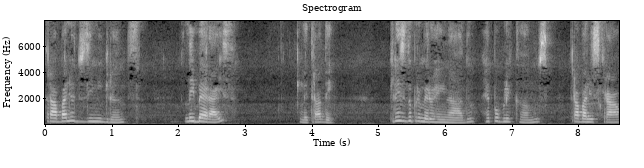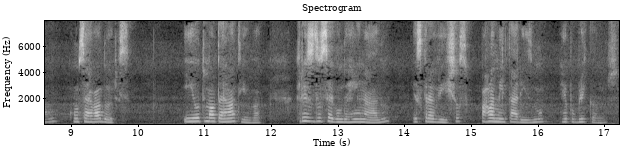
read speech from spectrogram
trabalho dos imigrantes, liberais. Letra D. Crise do Primeiro Reinado, republicanos, trabalho escravo, conservadores. E última alternativa: crise do Segundo Reinado, escravistas, parlamentarismo, republicanos.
